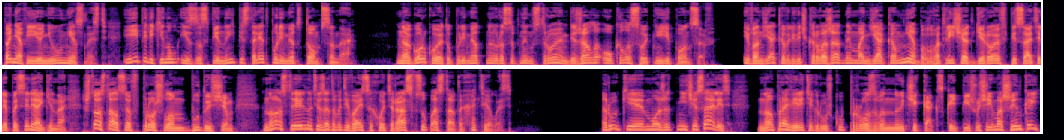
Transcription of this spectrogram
поняв ее неуместность, и перекинул из-за спины пистолет-пулемет Томпсона. На горку эту пулеметную рассыпным строем бежало около сотни японцев. Иван Яковлевич кровожадным маньяком не был, в отличие от героев писателя Поселягина, что остался в прошлом будущем, но стрельнуть из этого девайса хоть раз в супостата хотелось. Руки, может, не чесались, но проверить игрушку, прозванную чикагской пишущей машинкой,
